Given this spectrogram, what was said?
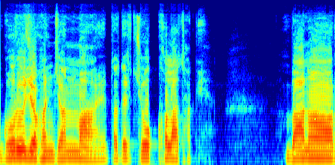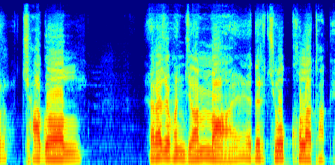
গরু যখন জন্মায়, তাদের চোখ খোলা থাকে। বানর, ছাগল, এরা যখন জন্মায়, এদের চোখ খোলা থাকে।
